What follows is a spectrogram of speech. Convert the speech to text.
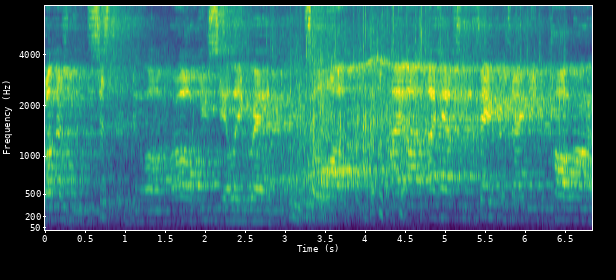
brothers and sisters-in-law are all UCLA grads. So uh, I, uh, I, have some favors I need to call on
